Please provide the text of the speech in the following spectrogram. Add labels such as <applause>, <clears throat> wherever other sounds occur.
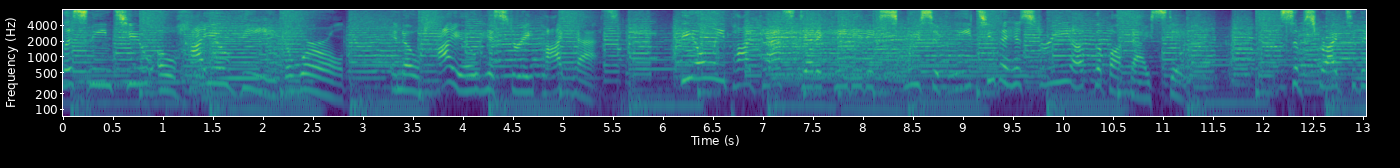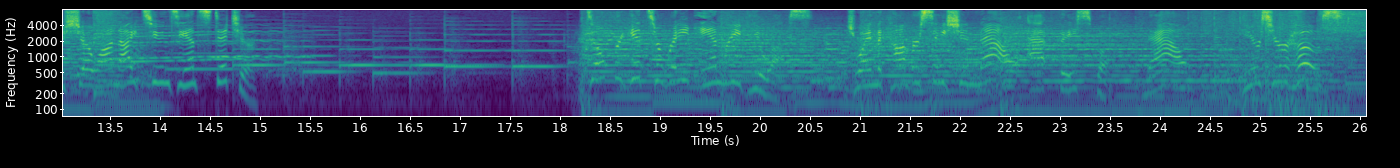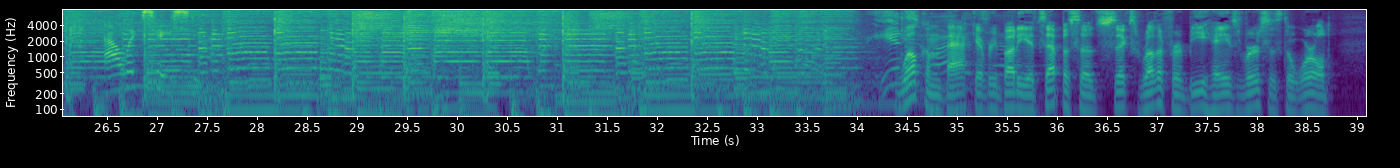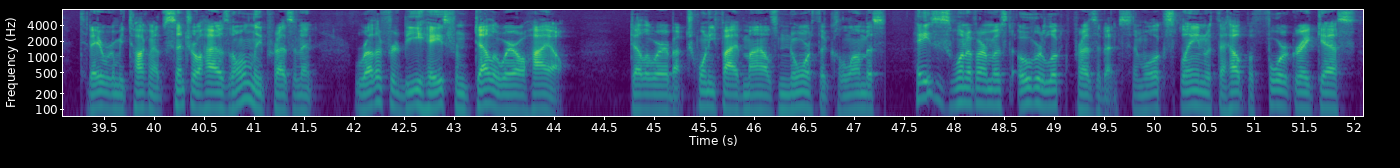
listening to Ohio v. the World, an Ohio history podcast. The only podcast dedicated exclusively to the history of the Buckeye State. Subscribe to the show on iTunes and Stitcher. Don't forget to rate and review us. Join the conversation now at Facebook. Now, here's your host, Alex Hasty. Welcome back, everybody. It's episode six Rutherford B. Hayes versus the world. Today we're going to be talking about Central Ohio's only president, Rutherford B. Hayes from Delaware, Ohio. Delaware, about 25 miles north of Columbus. Hayes is one of our most overlooked presidents, and we'll explain with the help of four great guests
